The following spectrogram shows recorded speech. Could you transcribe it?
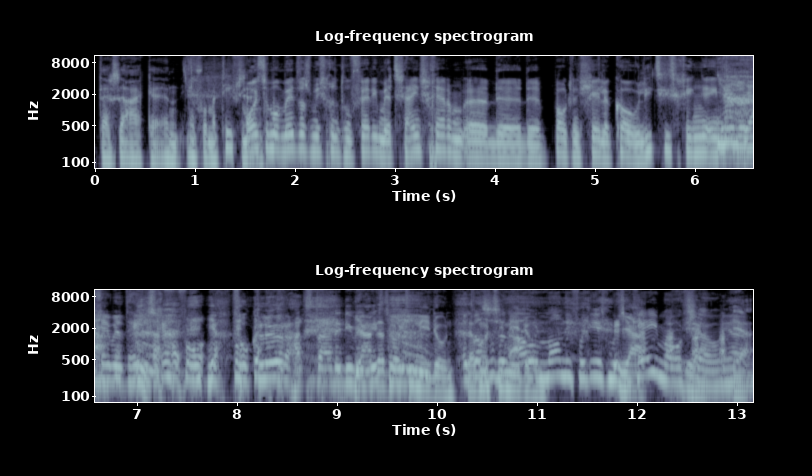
ter zake en informatief zijn. Het mooiste moment was misschien toen Ferry met zijn scherm... de, de potentiële coalities ging... In ja. op een gegeven moment het hele scherm vol, ja. vol kleuren had staan. En die ja, dat moet hij niet doen. Het dat was dus een oude doen. man die voor het eerst moest gamen of zo. Ja,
